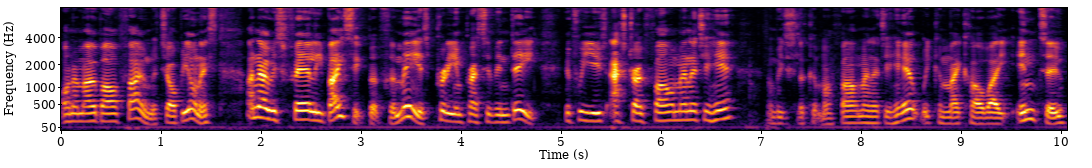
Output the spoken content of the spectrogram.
on a mobile phone, which I'll be honest, I know is fairly basic, but for me is pretty impressive indeed. If we use Astro File Manager here, and we just look at my file manager here, we can make our way into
